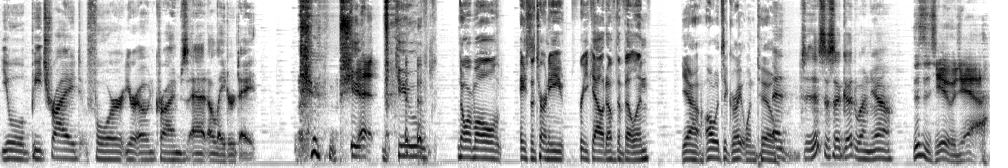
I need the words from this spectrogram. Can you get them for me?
You will be tried for your own crimes at a later date." Shit. Cue normal Ace Attorney freak out of the villain. Yeah. Oh, it's a great one too. And this is a good one, yeah. This is huge, yeah.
